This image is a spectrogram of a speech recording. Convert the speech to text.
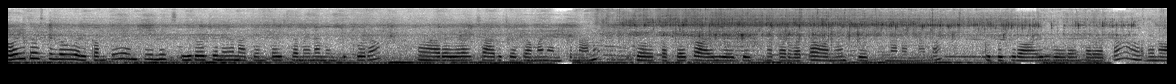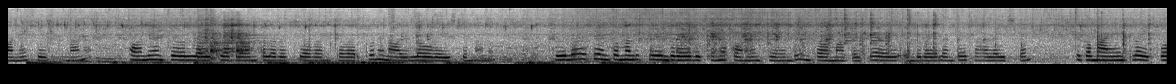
ఓయ్ దోస్తులు వెల్కమ్ టు ఎంపీ మిక్స్ ఈరోజు నేను నాకు ఎంతో ఇష్టమైన మెంతి కూర రొయ్యల చారు చేద్దామని అనుకున్నాను. సో ఫస్ట్ అయితే ఆయిల్ వేడి చేసిన తర్వాత ఆనియన్స్ వేసుకున్నాను అనమాట ఇప్పుడు ఇప్పుడు ఆయిల్ వేడైన తర్వాత నేను ఆనియన్స్ వేసుకున్నాను ఆనియన్స్ లైట్గా బ్రౌన్ కలర్ వచ్చేంత వరకు నేను ఆయిల్లో వేయిస్తున్నాను. ఇలా అయితే ఎంతమందికి ఎండు రొయ్యలు ఇష్టమో కామెంట్ చేయండి. ఇంకా మాకైతే ఎండు రొయ్యలు అంటే చాలా ఇష్టం. ఇక మా ఇంట్లో ఎక్కువ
